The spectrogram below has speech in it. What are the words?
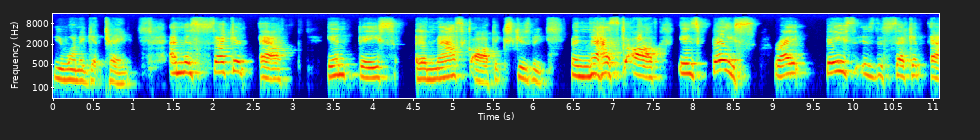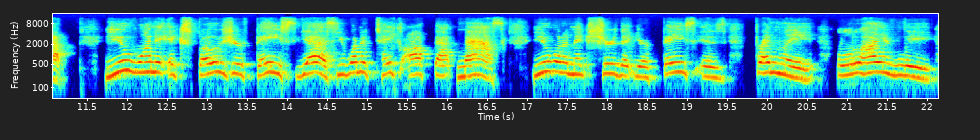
you want to get trained. And the second F in face and mask off, excuse me, and mask off is face, right? Face is the second F. You want to expose your face. Yes, you want to take off that mask. You want to make sure that your face is friendly, lively,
